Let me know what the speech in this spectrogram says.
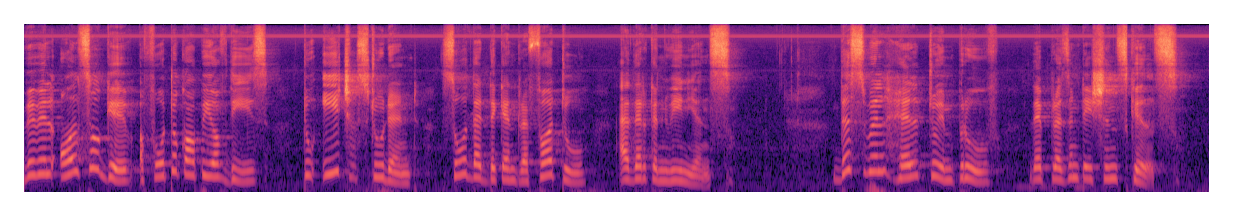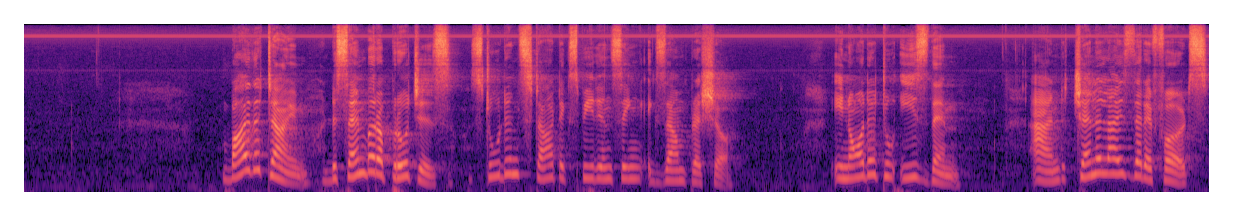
We will also give a photocopy of these to each student so that they can refer to at their convenience. This will help to improve their presentation skills. By the time December approaches, students start experiencing exam pressure. In order to ease them and channelize their efforts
